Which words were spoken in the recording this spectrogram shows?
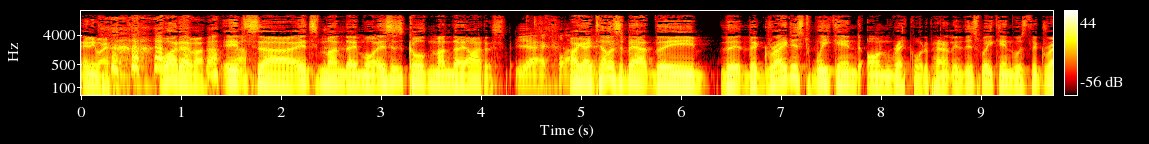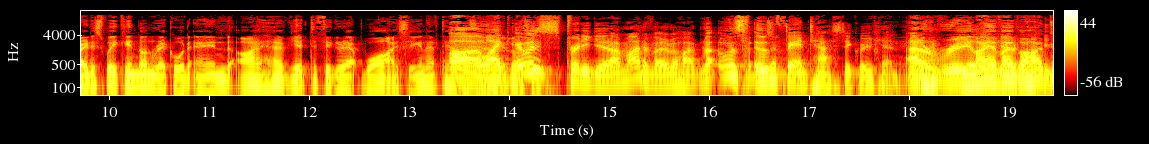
Anyway, whatever. It's uh, it's Monday morning. This is called Monday Mondayitis. Yeah, classic. Okay, tell us about the, the the greatest weekend on record. Apparently, this weekend was the greatest weekend on record, and I have yet to figure out why. So you're gonna have to help us Oh, like here, it was pretty good. I might have overhyped. It was it was a fantastic weekend. I had a really may have overhyped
